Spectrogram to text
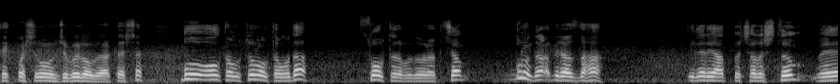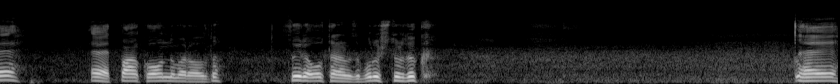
Tek başına olunca böyle oluyor arkadaşlar. Bu oltamı son oltamı da sol tarafa doğru atacağım. Bunu da biraz daha ileriye atma çalıştım ve evet banko 10 numara oldu. Suyla oltalarımızı buluşturduk. Ee,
